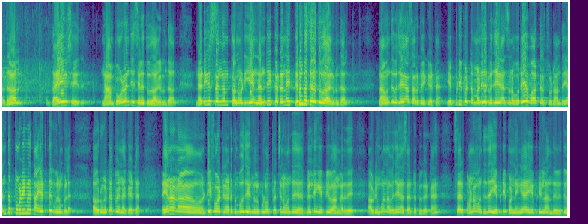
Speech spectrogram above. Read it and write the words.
அதனால் தயவு செய்து நாம் புகழஞ்சி செலுத்துவதாக இருந்தால் நடிகர் சங்கம் தன்னுடைய நன்றி கடனை திரும்ப செலுத்துவதாக இருந்தால் நான் வந்து விஜயகாந்த் சார் போய் கேட்டேன் எப்படிப்பட்ட மனிதர் விஜயகாந்த் சார்? ஒரே வார்த்தையில் சொன்னேன் அந்த எந்த புகழையுமே தான் எடுத்துக்க விரும்பலை. அவர்கிட்ட போய் நான் கேட்டேன். ஏன்னா நான் டி ஃபோர்ட்டி நடத்தும்போது எங்களுக்குள்ள ஒரு பிரச்சனை வந்து பில்டிங் எப்படி வாங்குறது அப்படிங்கும்போது நான் விஜயகாந்த் சார்கிட்ட போய் கேட்டேன். சார் பணம் வந்தது எப்படி பண்ணீங்க? எப்படிலாம் அந்த இது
